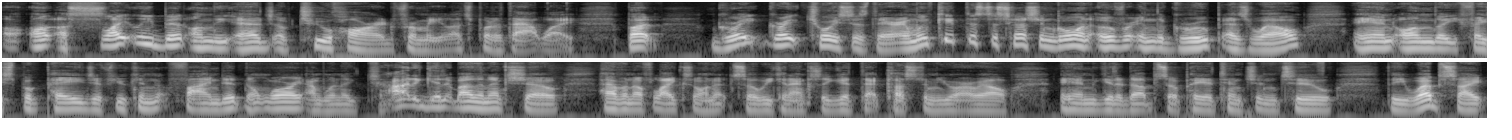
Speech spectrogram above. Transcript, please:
a, a, slightly bit on the edge of too hard for me, let's put it that way. But great, great choices there. And we'll keep this discussion going over in the group as well and on the Facebook page if you can find it. Don't worry, I'm going to try to get it by the next show, have enough likes on it so we can actually get that custom URL and get it up. So pay attention to the website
